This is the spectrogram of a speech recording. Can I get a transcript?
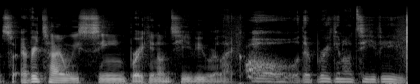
So every time we seen breaking on TV, we're like, oh, they're breaking on TV.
